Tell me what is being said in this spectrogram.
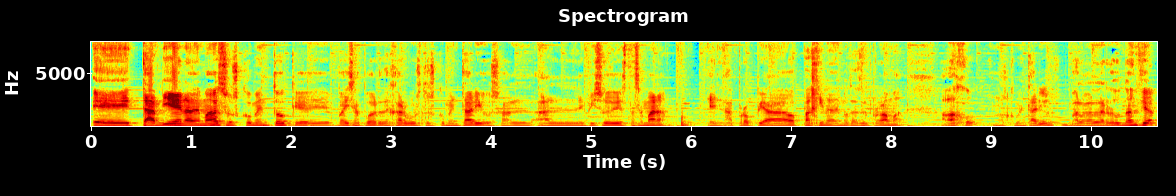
Eh, también además os comento que vais a poder dejar vuestros comentarios al, al, episodio de esta semana en la propia página de notas del programa, abajo, en los comentarios, valga la redundancia.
